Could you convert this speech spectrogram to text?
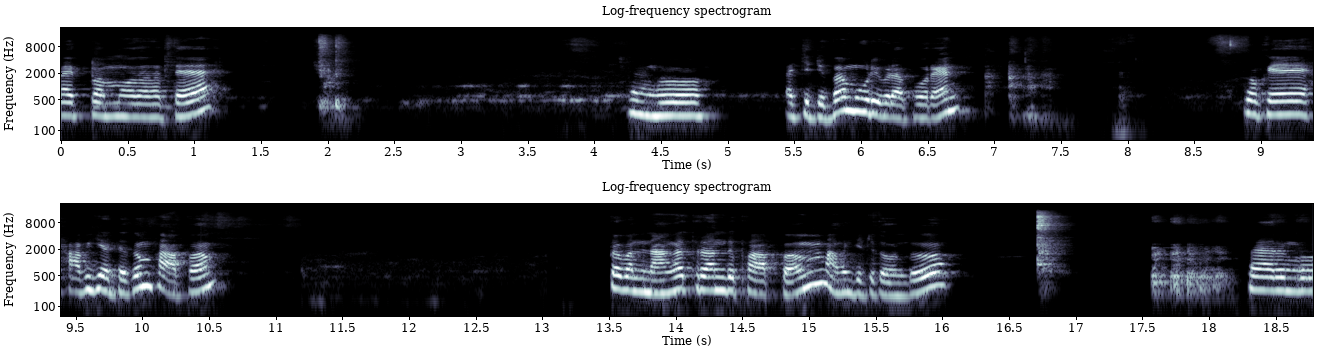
வைப்போம் முதலத்தை பாருங்கோ வச்சுட்டு இப்போ மூடி விட போகிறேன் ஓகே அவியட்டுக்கும் பார்ப்போம். இப்போ வந்து நாங்கள் திறந்து பார்ப்போம் அவிஞ்சிட்டு தோண்டு. பாருங்கோ.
